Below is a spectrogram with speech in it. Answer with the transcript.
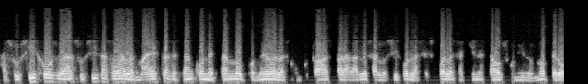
a sus hijos, ¿verdad? sus hijas, ahora las maestras están conectando por medio de las computadoras para darles a los hijos las escuelas aquí en Estados Unidos, ¿no? Pero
